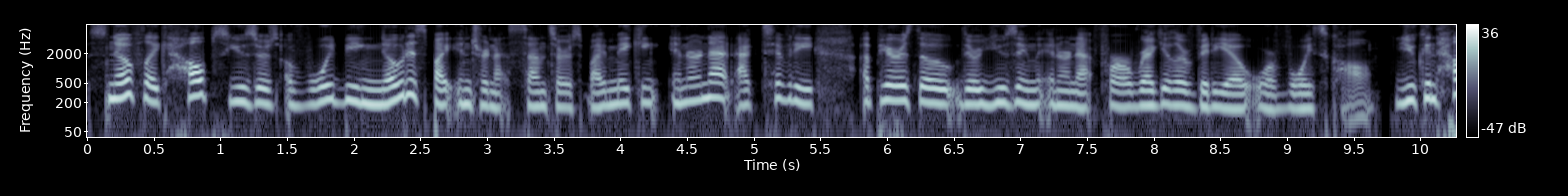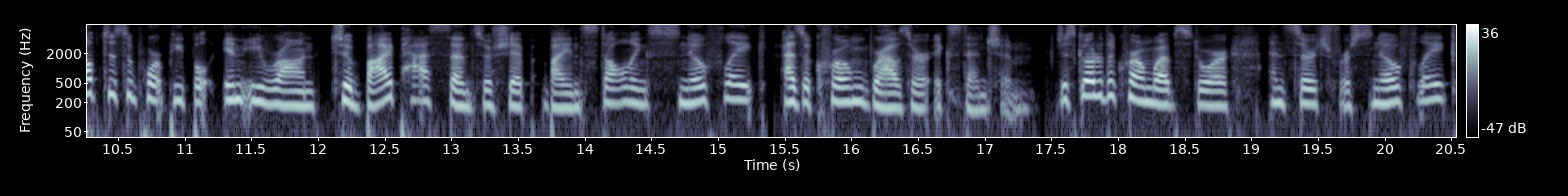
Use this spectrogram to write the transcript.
Snowflake helps users avoid being noticed by internet censors by making internet activity appear as though they're using the internet for a regular video or voice call. You can help to support people in Iran to bypass censorship by installing Snowflake as a Chrome browser extension. Just go to the Chrome Web Store and search for Snowflake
